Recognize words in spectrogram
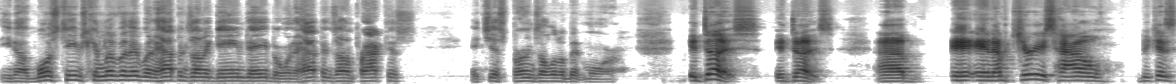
You know, most teams can live with it when it happens on a game day, but when it happens on practice, it just burns a little bit more. It does. It does. Um, and, and I'm curious how because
